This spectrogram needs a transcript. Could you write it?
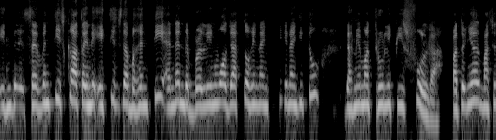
in the 70s ke atau in the 80s dah berhenti and then the Berlin Wall jatuh in 1992 dah memang truly peaceful dah. Patutnya masa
